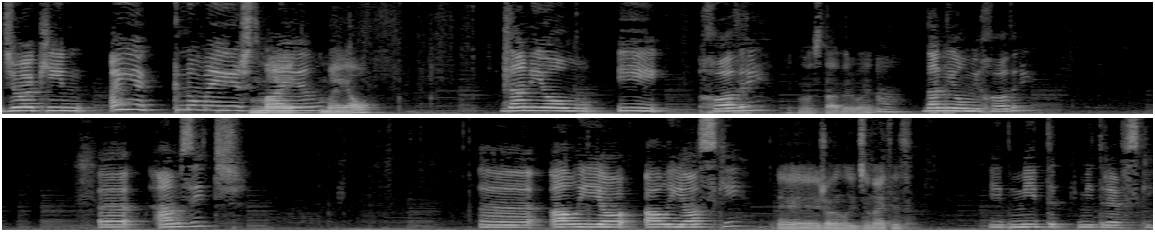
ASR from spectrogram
Joaquim. Ai, que nome é este? Mael. Mael. Mael. Dani Olmo e Rodri. Não se está a ver bem. Ah, Dani Olmo e Rodri. Uh, Amzic. Uh, Alio, Alioski É, joga no Leeds United. e Dmitr, Dmitrevski.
